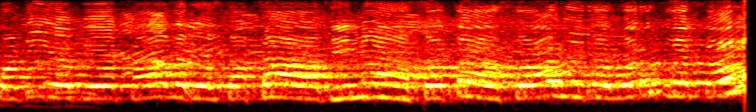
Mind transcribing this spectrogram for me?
ಪಡೆಯಬೇಕಾದರೆ ಸತಾ ದಿನ ಸತಾ ಸಾವಿರ ವರ್ಷ ಕಾಲ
